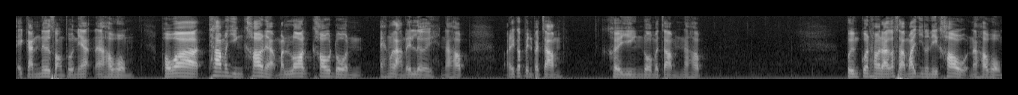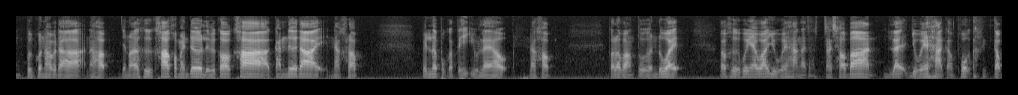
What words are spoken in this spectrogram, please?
ไอ้กันเนอร์สองตัวเนี้ยนะครับผม เพราะว่าถ้ามันยิงเข้าเนี่ยมันลอดเข้าโดน ไอ้ข้างหลังได้เลยนะครับ อันนี้ก็เป็นประจำเคยยิงโดนประจำนะครับปืนกลธรรมดาก็สามารถยิงตัวนี้เข้านะครับ ผมปืนกลธรรมดานะครับ อย่างน้อยก็คือฆ่าคอมมานเดอร์หรือไม่ก็ฆ่ากันเดอร์ได้นะครับ เป็นเรื่องปกติอยู่แล้วนะครับ ก็ระวังตัวกันด้วย ก็คือพูดง่ายๆว่าอยู่ให้ห่างจากจากชาวบ้าน และอยู่ให้ห่างกับพวกกับ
